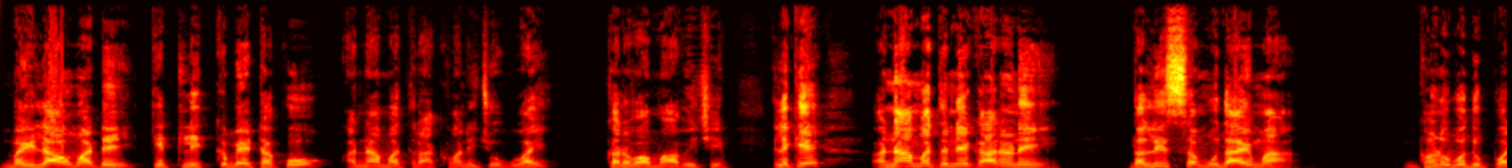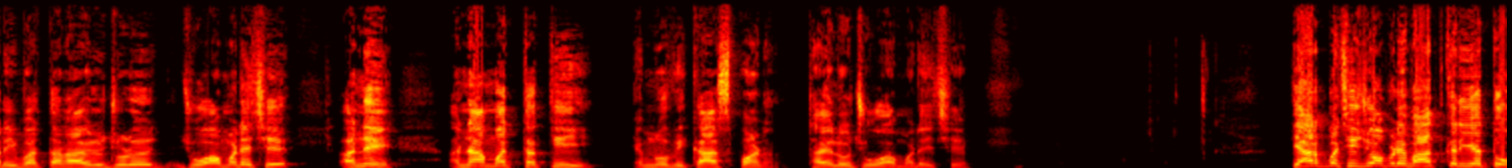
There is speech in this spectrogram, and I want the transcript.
મહિલાઓ માટે કેટલીક બેઠકો અનામત રાખવાની જોગવાઈ કરવામાં આવી છે. એટલે કે અનામતને કારણે દલિત સમુદાયમાં ઘણું બધું પરિવર્તન આવેલું જોવા મળે છે અને અનામત થકી એમનો વિકાસ પણ થયેલો જોવા મળે છે. ત્યાર પછી જો આપણે વાત કરીએ તો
